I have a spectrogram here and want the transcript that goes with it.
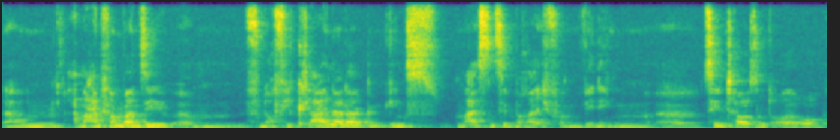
Am Anfang waren sie noch viel kleiner, da ging es meistens im Bereich von wenigen äh, 10.000 Euro.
